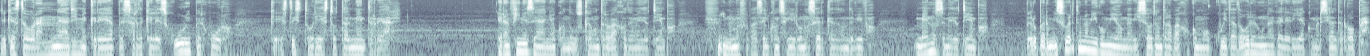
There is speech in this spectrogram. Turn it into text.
ya que hasta ahora nadie me cree a pesar de que les juro y perjuro que esta historia es totalmente real. Eran fines de año cuando buscaba un trabajo de medio tiempo y no me fue fácil conseguir uno cerca de donde vivo, menos de medio tiempo. Pero para mi suerte un amigo mío me avisó de un trabajo como cuidador en una galería comercial de ropa.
